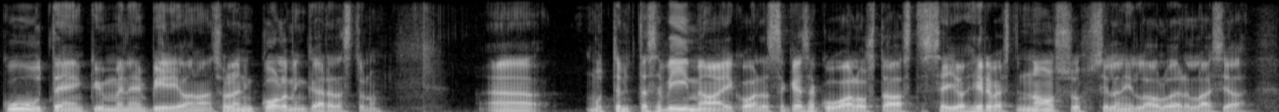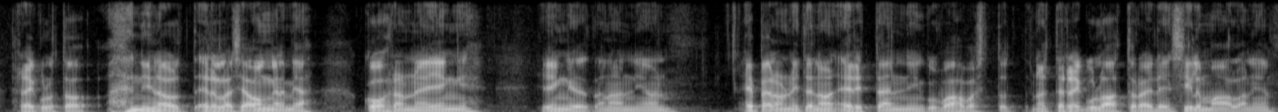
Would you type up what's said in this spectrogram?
60 biljoonaan. Se on niin kolminkertaistunut. Ää, mutta nyt tässä viime aikoina, tässä kesäkuun alusta asti se ei ole hirveästi noussut, sillä niillä on ollut erilaisia regulato, niillä on ollut erilaisia ongelmia kohdannut ja jengi, jengi tota, niin on epäillyt niitä, ne on erittäin niin kuin vahvasti noiden regulaattoreiden silmäalla, niin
